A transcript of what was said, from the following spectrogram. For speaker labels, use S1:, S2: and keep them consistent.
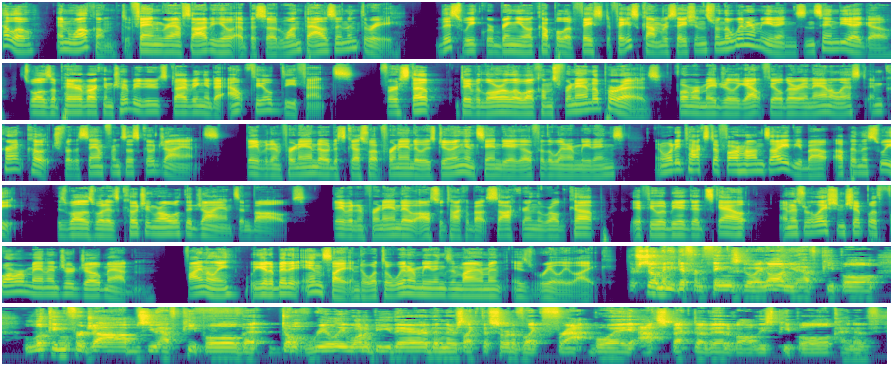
S1: Hello, and welcome to Fangraphs Audio episode 1003. This week, we're bringing you a couple of face to face conversations from the winter meetings in San Diego, as well as a pair of our contributors diving into outfield defense. First up, David Laurila welcomes Fernando Perez, former Major League outfielder and analyst, and current coach for the San Francisco Giants. David and Fernando discuss what Fernando is doing in San Diego for the winter meetings and what he talks to Farhan Zaidi about up in the suite, as well as what his coaching role with the Giants involves. David and Fernando also talk about soccer in the World Cup, if he would be a good scout, and his relationship with former manager Joe Maddon. Finally, we get a bit of insight into what the winter meetings environment is really like.
S2: There's so many different things going on. You have people looking for jobs. You have people that don't really want to be there. Then there's like the sort of like frat boy aspect of it of all these people kind of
